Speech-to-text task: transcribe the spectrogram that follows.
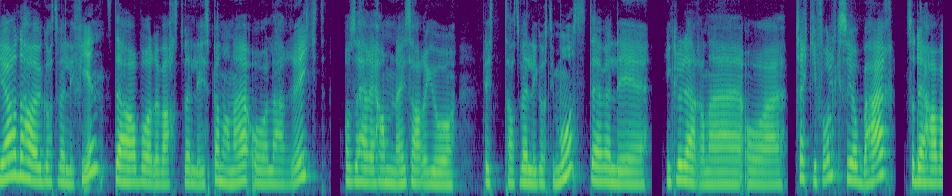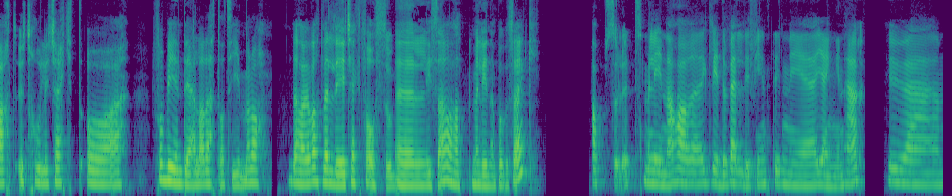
Ja, det har jo gått veldig fint. Det har både vært veldig spennende og lærerikt. Også her i Hamnøy så har jeg jo blitt tatt veldig godt imot. Det er veldig inkluderende og kjekke folk som jobber her. Så det har vært utrolig kjekt å få bli en del av dette teamet, da. Det har jo vært veldig kjekt for oss òg, eh, Lisa, å ha hatt Melina på besøk. Absolutt. Melina har glidd veldig fint inn i gjengen her. Hun eh,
